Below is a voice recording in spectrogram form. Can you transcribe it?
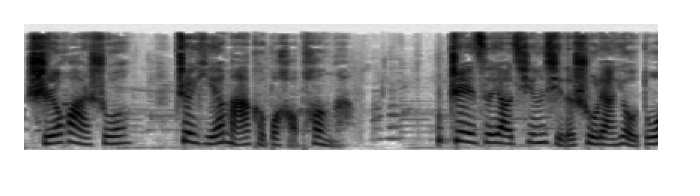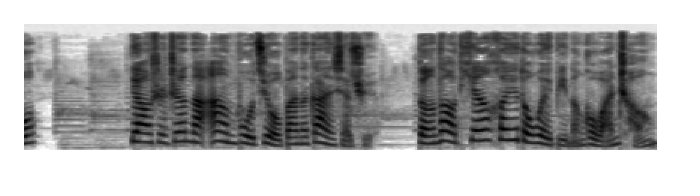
实话说，这野马可不好碰啊。这次要清洗的数量又多，要是真的按部就班的干下去，等到天黑都未必能够完成。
